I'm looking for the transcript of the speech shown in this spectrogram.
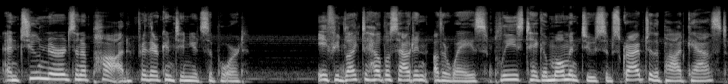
and two nerds in a pod for their continued support. If you'd like to help us out in other ways, please take a moment to subscribe to the podcast,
